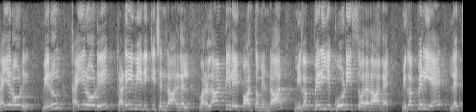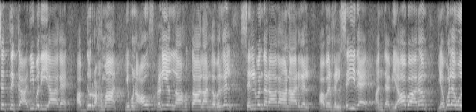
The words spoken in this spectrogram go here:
கயிறோடு வெறும் கயிறோடு கடைவீதிக்கு சென்றார்கள். வரலாற்றிலே பார்த்தோம் என்றால் மிகப்பெரிய கோடீஸ்வரராக மிகப்பெரிய லட்சத்துக்கு அதிபதியாக அப்துர் ரஹ்மான் இவன் அவுஃப் அலி அல்லாஹு தாலான் அவர்கள் செல்வந்தராக ஆனார்கள். அவர்கள் செய்த அந்த வியாபாரம் எவ்வளவு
